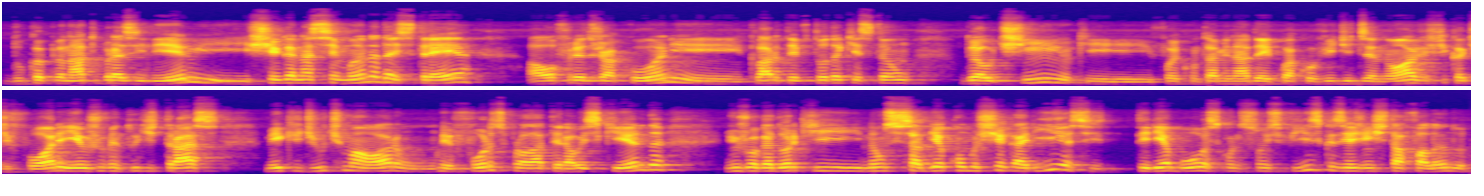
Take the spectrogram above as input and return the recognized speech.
do Campeonato Brasileiro e chega na semana da estreia ao Alfredo Jacone, claro, teve toda a questão do Eltinho, que foi contaminado aí com a Covid-19, fica de fora, e o Juventude traz meio que de última hora um reforço para a lateral esquerda, de um jogador que não se sabia como chegaria, se teria boas condições físicas, e a gente está falando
